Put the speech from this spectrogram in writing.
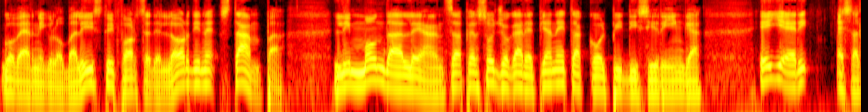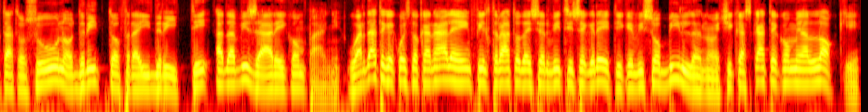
governi globalisti, forze dell'ordine, stampa, l'immonda alleanza per soggiogare il pianeta a colpi di siringa. E ieri è saltato su uno dritto fra i dritti ad avvisare i compagni. Guardate che questo canale è infiltrato dai servizi segreti che vi sobillano e ci cascate come all'occhi.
